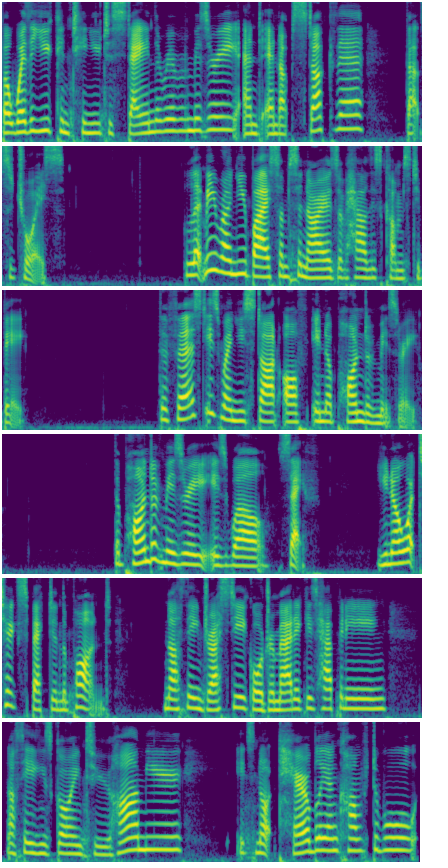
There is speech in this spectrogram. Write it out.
but whether you continue to stay in the river of misery and end up stuck there, that's a choice. Let me run you by some scenarios of how this comes to be. The first is when you start off in a pond of misery. The pond of misery is, well, safe. You know what to expect in the pond. Nothing drastic or dramatic is happening, nothing is going to harm you, it's not terribly uncomfortable.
